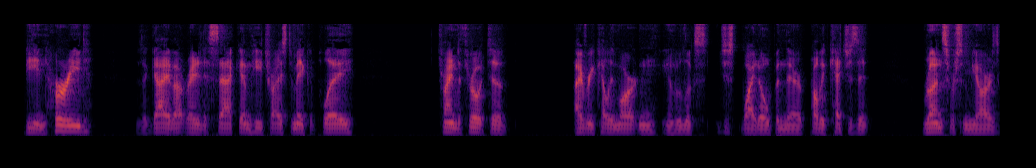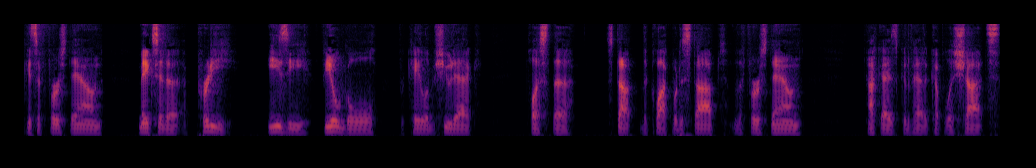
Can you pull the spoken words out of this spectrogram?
being hurried. There's a guy about ready to sack him. He tries to make a play, trying to throw it to Ivory Kelly Martin, you know, who looks just wide open there. Probably catches it, runs for some yards, gets a first down, makes it a, a pretty easy field goal for Caleb Shudak, plus the stop the clock would have stopped with a first down. Hawkeyes could have had a couple of shots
